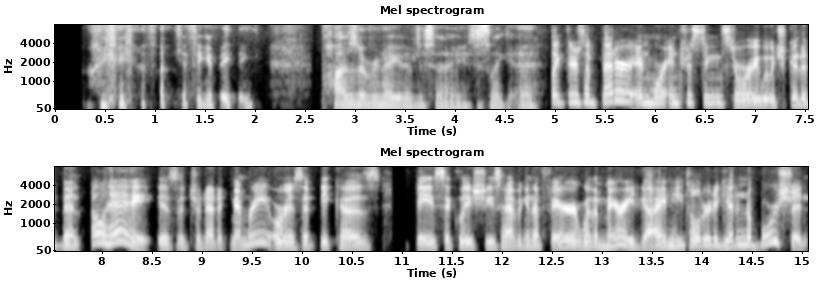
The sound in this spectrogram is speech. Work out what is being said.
I can't think of anything positive or negative to say. It's just like, eh. Like, there's a better and more interesting story, which could have been, oh hey, is it genetic memory, or is it because basically she's having an affair with a married guy and he told her to get an abortion?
